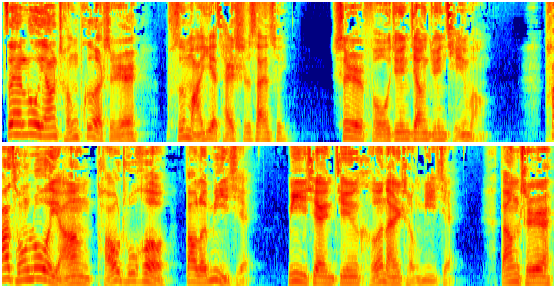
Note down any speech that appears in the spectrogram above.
在洛阳城破时，司马邺才十三岁，是辅军将军秦王。他从洛阳逃出后，到了密县，密县今河南省密县。当时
